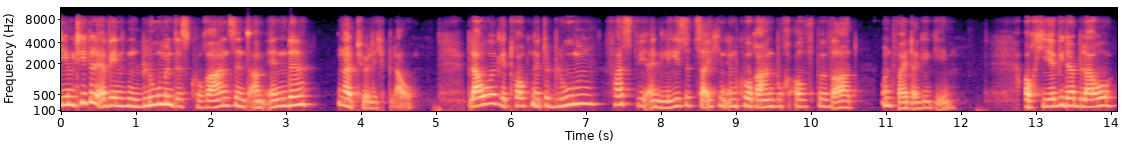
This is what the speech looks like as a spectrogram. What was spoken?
Die im Titel erwähnten Blumen des Korans sind am Ende natürlich blau. Blaue getrocknete Blumen, fast wie ein Lesezeichen im Koranbuch aufbewahrt und weitergegeben. Auch hier wieder blau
